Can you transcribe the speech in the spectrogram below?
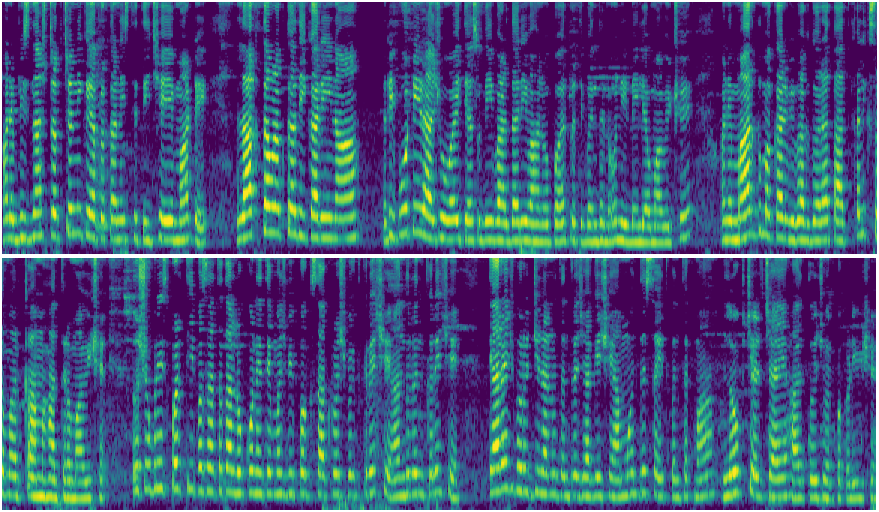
અને બ્રિજના સ્ટ્રક્ચરની કયા પ્રકારની સ્થિતિ છે એ માટે લાગતા વળગતા અધિકારીના રિપોર્ટની રાહ જોવાય ત્યાં સુધી વારદારી વાહનો પર પ્રતિબંધનો નિર્ણય લેવામાં આવ્યો છે અને માર્ગ મકાન વિભાગ દ્વારા તાત્કાલિક સમારકામ હાથ ધરવામાં આવ્યું છે. તો શું પરથી પસાર થતા લોકોને તેમજ વિપક્ષ આક્રોશ વ્યક્ત કરે છે, આંદોલન કરે છે ત્યારે જ ભરૂચ જિલ્લાનું તંત્ર જાગે છે. આમોદ સહિત પંથકમાં લોકચર્ચાએ હાલ તો જોર પકડ્યું છે.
